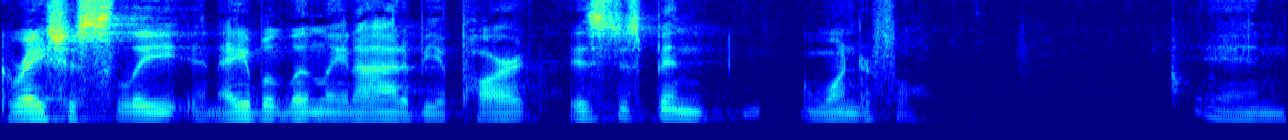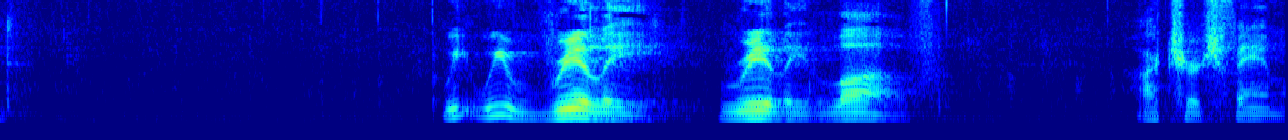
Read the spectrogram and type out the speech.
graciously enabled Lindley and I to be a part. It's just been wonderful. And we, we really, really love our church family.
